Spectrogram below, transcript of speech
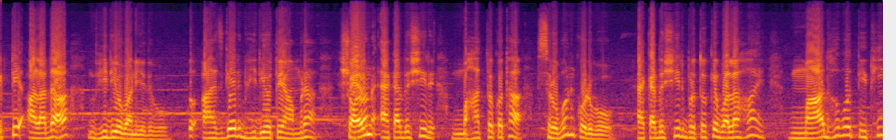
একটি আলাদা ভিডিও বানিয়ে দেব। তো আজকের ভিডিওতে আমরা শয়ন একাদশীর মাহাত্ম কথা শ্রবণ করব। একাদশীর ব্রতকে বলা হয় মাধব তিথি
